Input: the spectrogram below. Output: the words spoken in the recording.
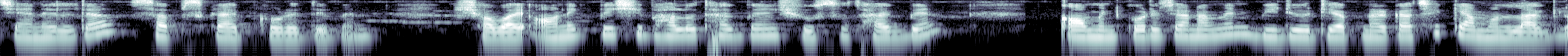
চ্যানেলটা সাবস্ক্রাইব করে দেবেন। সবাই অনেক বেশি ভালো থাকবেন, সুস্থ থাকবেন। কমেন্ট করে জানাবেন ভিডিওটি আপনার কাছে কেমন লাগল।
